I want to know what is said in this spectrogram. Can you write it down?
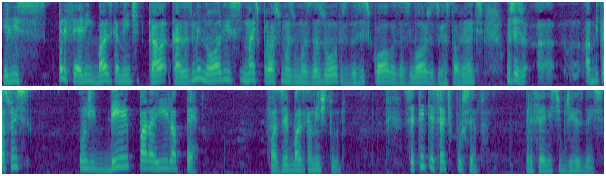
Eles preferem basicamente ca casas menores e mais próximas umas das outras, das escolas, das lojas, dos restaurantes, ou seja, habitações onde dê para ir a pé, fazer basicamente tudo. 77% preferem esse tipo de residência.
